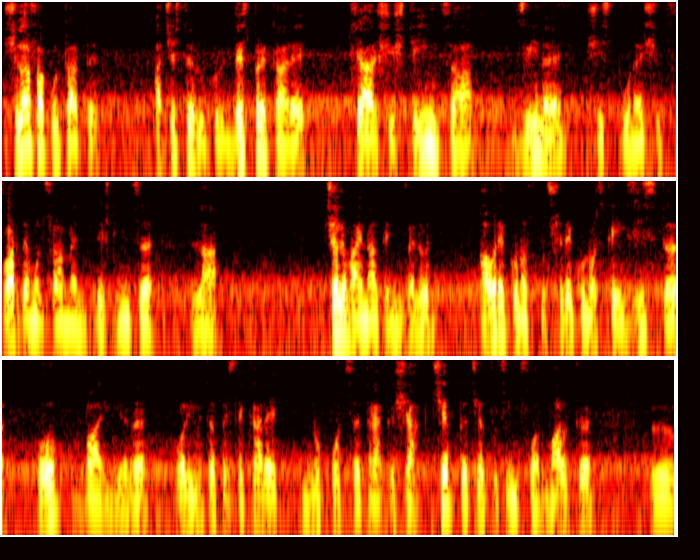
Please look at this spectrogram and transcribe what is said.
și la facultate aceste lucruri despre care chiar și știința vine și spune și foarte mulți oameni de știință la cele mai înalte niveluri au recunoscut și recunosc că există o barieră, o limită peste care nu pot să treacă și acceptă cel puțin formal că uh,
